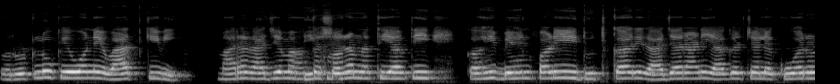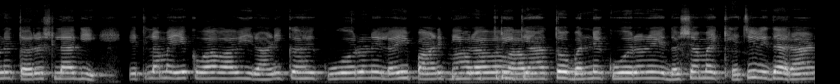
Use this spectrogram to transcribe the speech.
રોટલો કેવો ને વાત કેવી? મારા રાજ્યમાં ભીખ શરમ નથી આવતી. કહી બહેન પડી ધૂતકારી રાજા રાણી આગળ ચાલે કુંવરોને તરસ લાગી. એટલામાં એક વાવ આવી રાણી કહે કુંવરોને લઈ પાણી પીવડાવવા ત્યાં તો બંને કુંવરોને દશામાં ખેંચી લીધા. રાણ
